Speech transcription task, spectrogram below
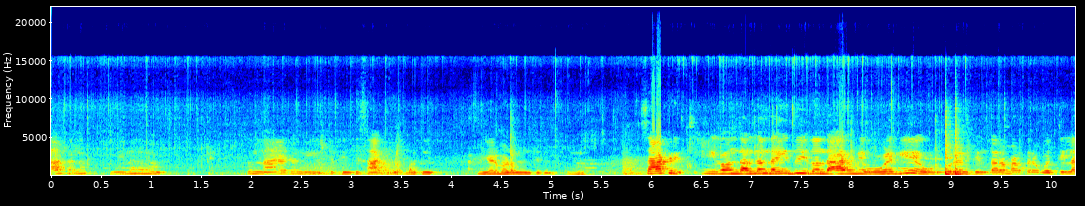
ಸಾಕಲ್ಲ? ನೀನು ಸುಮ್ಮನೆ ನಾನು ನೀ ಇಷ್ಟು ತಿಂತಿ, ಸಾಕು, ಬಿಟ್ಬಿಡ್ತೀನಿ. ಎಂಜಾಯ್ ಮಾಡೋದು ನಿಂತಿದ್ದೀನಿ ಸಾಕ್ರಿ. ಈಗ ಒಂದು ಅಲ್ಲೊಂದು ಐದು, ಇದೊಂದು ಆರು ಹೋಳಿಗೆ, ಹುಡುಗರು ಏನು ತಿಂತಾರ ಮಾಡ್ತಾರ ಗೊತ್ತಿಲ್ಲ.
